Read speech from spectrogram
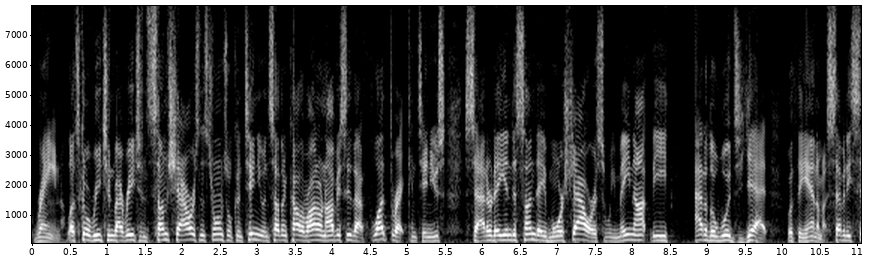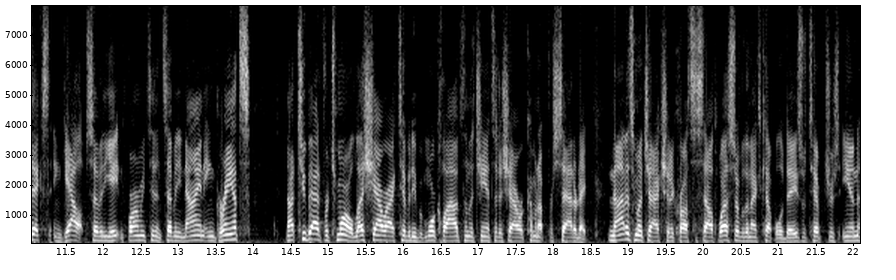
rain. Let's go region by region. Some showers and storms will continue in southern Colorado, and obviously that flood threat continues Saturday into Sunday. More showers, so we may not be out of the woods yet with the Anima. 76 in Gallup, 78 in Farmington, and 79 in Grants. Not too bad for tomorrow. Less shower activity, but more clouds and the chance at a shower coming up for Saturday. Not as much action across the southwest over the next couple of days with temperatures in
